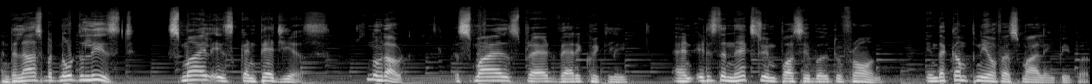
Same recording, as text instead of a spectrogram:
And the last but not the least, smile is contagious. No doubt, a smile spread very quickly, and it is the next to impossible to frown in the company of a smiling people.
